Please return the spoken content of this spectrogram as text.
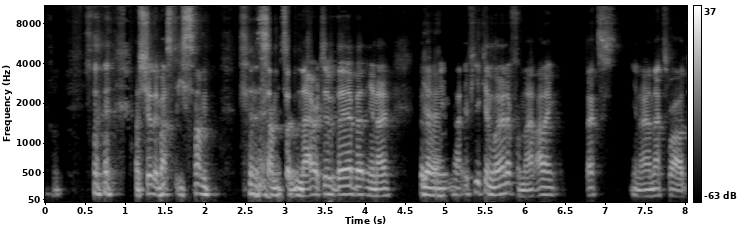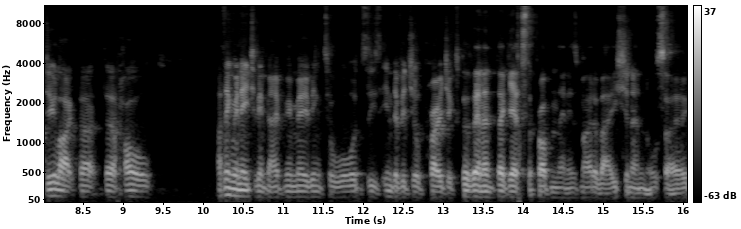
I'm sure there must be some some sort of narrative there, but you know, but Yeah. I mean, if you can learn it from that, I think that's you know, and that's why I do like the the whole. I think we need to be maybe moving towards these individual projects, but then I guess the problem then is motivation, and also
